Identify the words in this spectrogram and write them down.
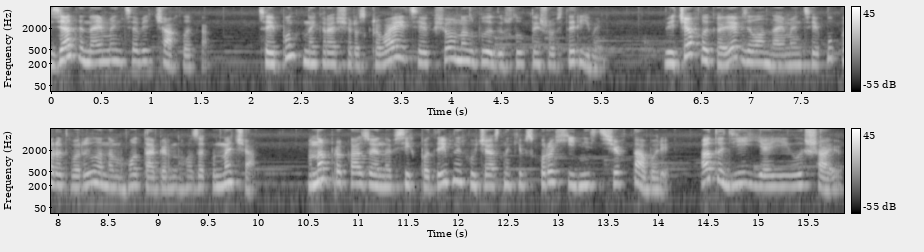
Взяти найманця від чахлика. Цей пункт найкраще розкривається, якщо у нас буде доступний шостий рівень. Від чахлика я взяла найманця, яку перетворила на мого табірного заклинача. Вона проказує на всіх потрібних учасників скорохідність ще в таборі, а тоді я її лишаю.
